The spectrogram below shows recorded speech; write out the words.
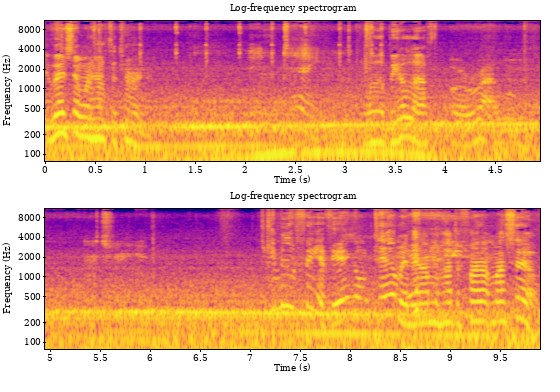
Eventually, I'm gonna have to turn. Didn't tell you. Will it be a left or a right one? Not sure. Give me the finger. If you ain't gonna tell me, then I'm gonna have to find out myself.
